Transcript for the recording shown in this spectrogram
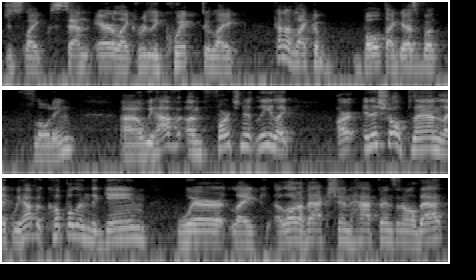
just like send air like really quick to like kind of like a boat, I guess, but floating. Uh, we have unfortunately like our initial plan, like we have a couple in the game where like a lot of action happens and all that.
